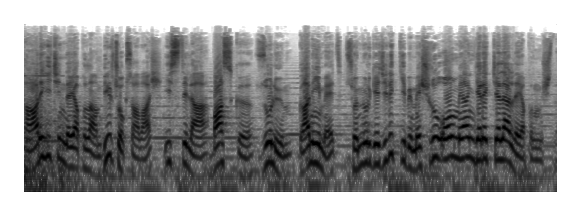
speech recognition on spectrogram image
Tarih içinde yapılan birçok savaş, istila, baskı, zulüm, ganimet, sömürgecilik gibi meşru olmayan gerekçelerle yapılmıştır.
